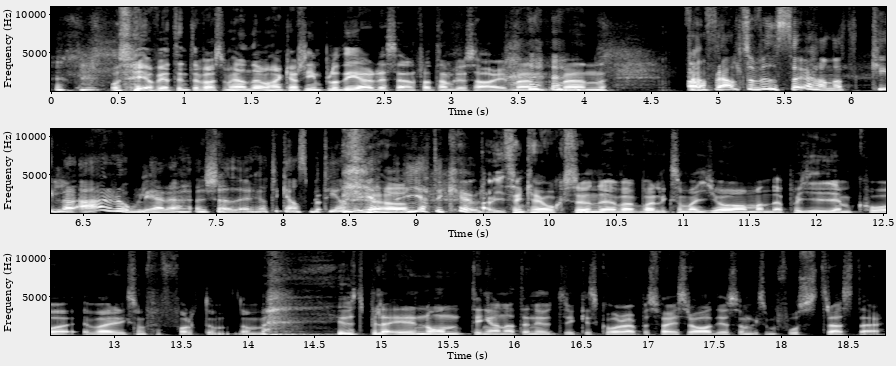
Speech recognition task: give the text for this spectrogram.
och så, jag vet inte vad som hände, om han kanske imploderade sen för att han blev så arg. Men, men Framförallt så visar ju han att killar är roligare än tjejer. Jag tycker hans beteende är jätte, Ja. jättekul. Ja, sen kan jag också undra, vad, vad, liksom, vad gör man där på JMK? Vad är det liksom för folk de, de utbildar? Är det någonting annat än utrikeskorrar på Sveriges Radio som liksom fostras där?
